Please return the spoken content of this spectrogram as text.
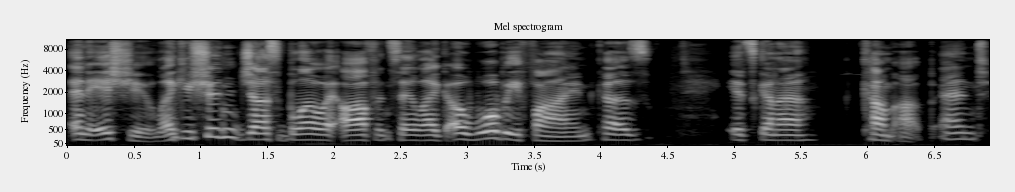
an issue. Like, you shouldn't just blow it off and say, like, oh, we'll be fine because it's going to come up. And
